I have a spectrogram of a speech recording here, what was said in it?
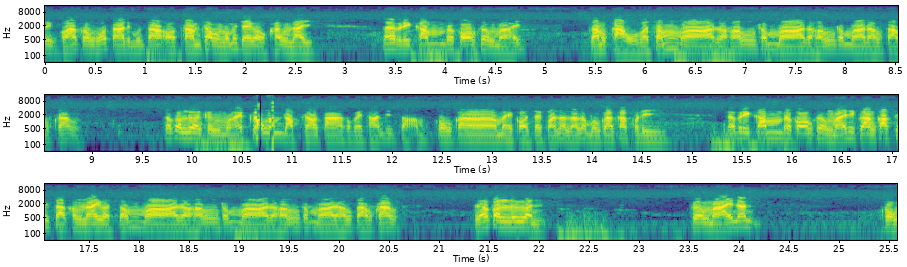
ซิ่งขวากรองหัวตาติมุนตาออกตามช่องลมหายใจออกข้างในและบริกรรมประกองเครื่องหมายจำเก่าว่าสัมมาระหังสัมมาระหังสัมมาระหังสามครั้ง แล้วก็เลื่อนเครื่องหมายกลงลำดับเราตาเข้าไปฐานที่สามกองกาไม่ก่อนใจขวัญอันหลังและบนกลางกักพอดี แล้วบริกรรมประกองเครื่องหมายที่กลางกักที่สาข้างในว่าสัมมาระหังสัมมาระหังสัมมาระหังสามครั้ง แล้วก็เลื่อน เครื่องหมายนั้น ตรง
